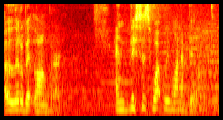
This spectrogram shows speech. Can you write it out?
a little bit longer. And this is what we want to build.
